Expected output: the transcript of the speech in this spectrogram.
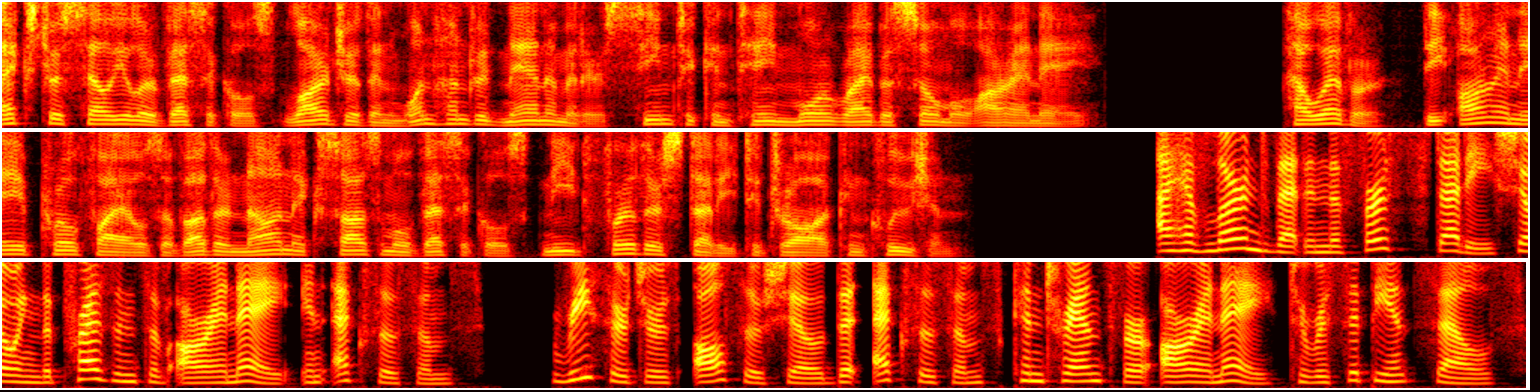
Extracellular vesicles larger than 100 nanometers seem to contain more ribosomal RNA. However, the RNA profiles of other non-exosomal vesicles need further study to draw a conclusion. I have learned that in the first study showing the presence of RNA in exosomes, researchers also showed that exosomes can transfer RNA to recipient cells.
